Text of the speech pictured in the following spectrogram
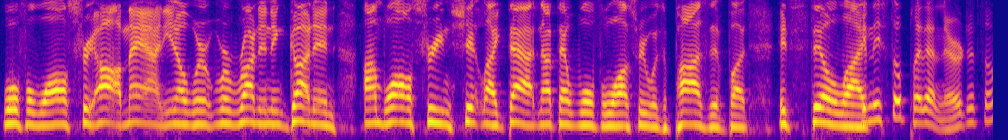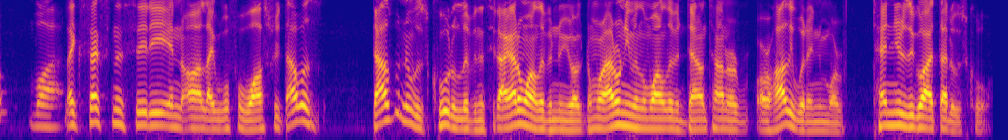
Wolf of Wall Street. Oh man, you know we're we're running and gunning on Wall Street and shit like that. Not that Wolf of Wall Street was a positive, but it's still like Can they still play that narrative though? what? Like Sex in the City and uh, like Wolf of Wall Street. That was that was when it was cool to live in the city. Like, I don't want to live in New York no more. I don't even want to live in downtown or, or Hollywood anymore. Ten years ago, I thought it was cool.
